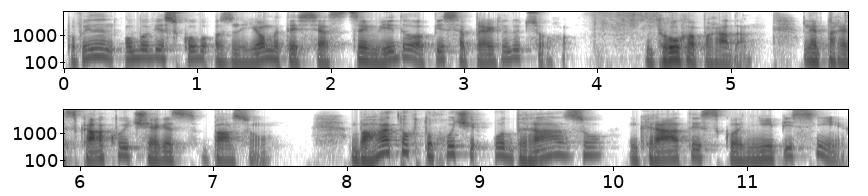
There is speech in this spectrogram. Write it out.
повинен обов'язково ознайомитися з цим відео після перегляду цього. Друга порада: не перескакуй через базу. Багато хто хоче одразу грати складні пісні,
